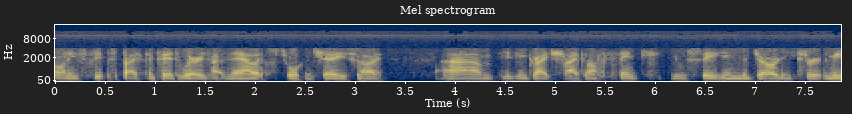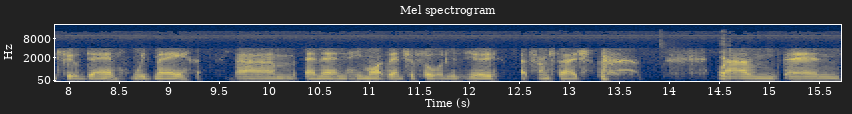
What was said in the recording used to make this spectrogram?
on his fitness base compared to where he's at now, it's chalk and cheese. So um, he's in great shape, and I think you'll see him majority through the midfield, Dan, with me, um, and then he might venture forward with you at some stage. um, and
